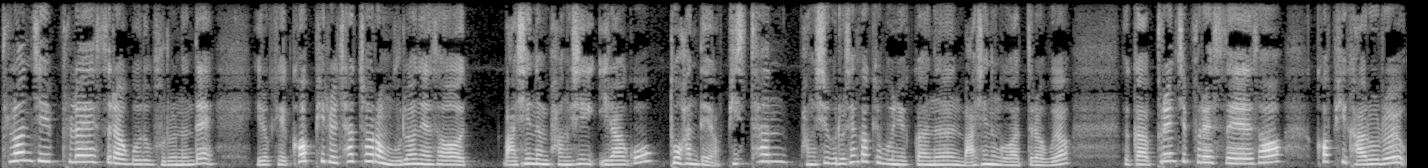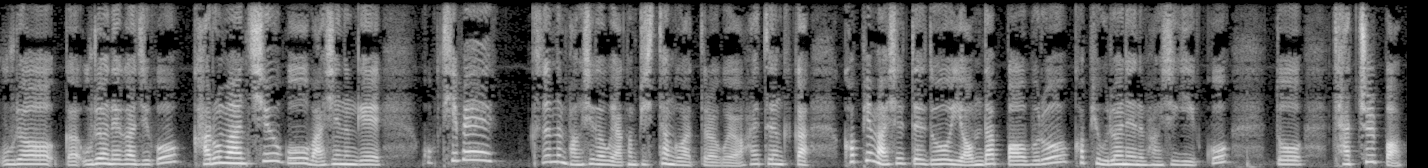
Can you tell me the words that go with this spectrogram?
plunger press라고도 부르는데 이렇게 커피를 차처럼 우려내서 마시는 방식이라고 도 한대요. 비슷한 방식으로 생각해 보니까는 마시는 것 같더라고요. 그러니까 French press에서 커피 가루를 우려 그러니까 우려내 가지고 가루만 치우고 마시는 게 꼭 티백에 쓰는 방식하고 약간 비슷한 것 같더라고요. 하여튼 그러니까 커피 마실 때도 이 엄다법으로 커피 우려내는 방식이 있고 또 자출법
